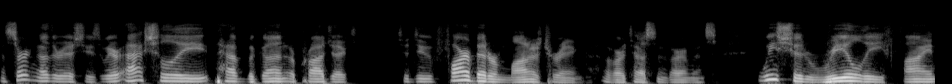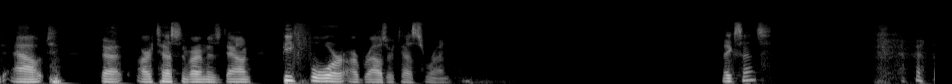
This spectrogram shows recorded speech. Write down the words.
and certain other issues, we actually have begun a project to do far better monitoring of our test environments. We should really find out that our test environment is down before our browser tests run. Make sense?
